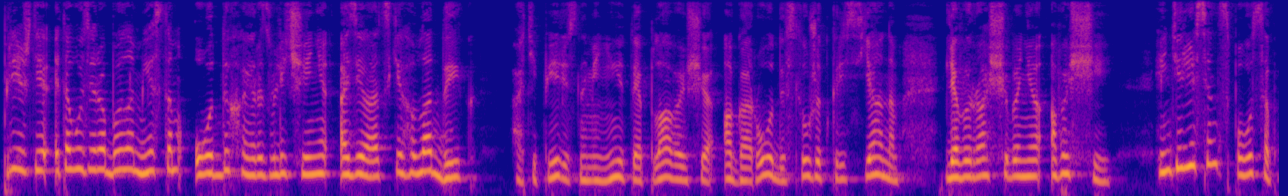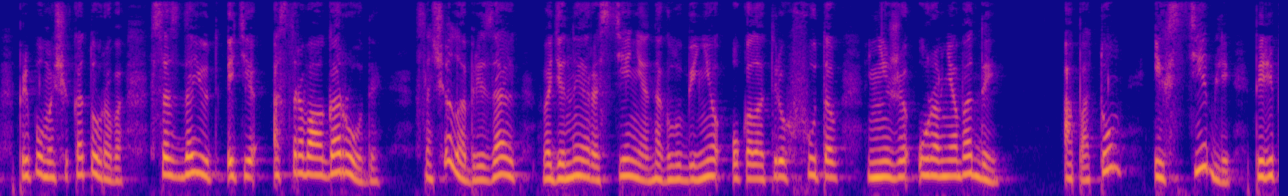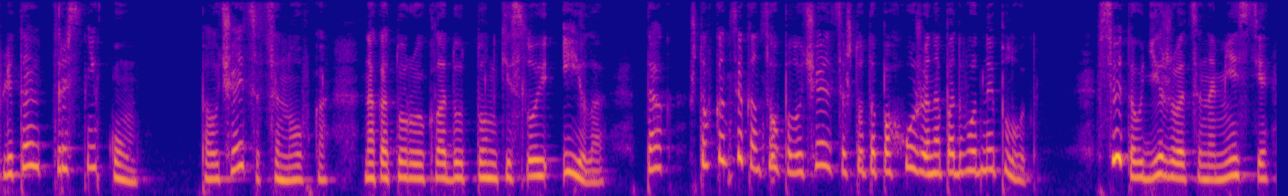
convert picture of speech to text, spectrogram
Прежде это озеро было местом отдыха и развлечения азиатских владык, а теперь знаменитые плавающие огороды служат крестьянам для выращивания овощей. Интересен способ, при помощи которого создают эти острова-огороды. Сначала обрезают водяные растения на глубине около трех футов ниже уровня воды, а потом их стебли переплетают тростником. Получается циновка, на которую кладут тонкий слой ила, так, что в конце концов получается что-то похожее на подводный плод. Все это удерживается на месте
